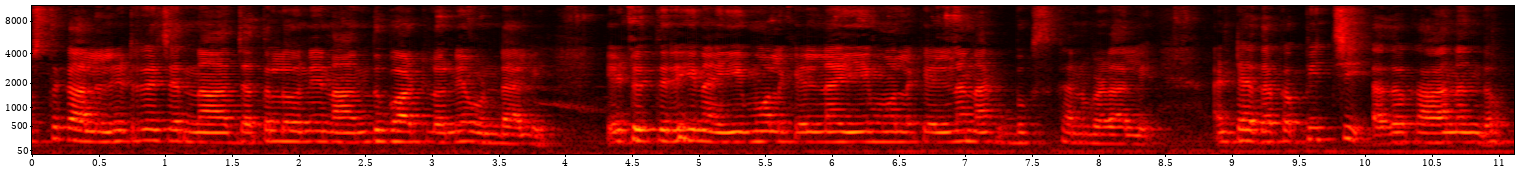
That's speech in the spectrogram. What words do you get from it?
పుస్తకాలు లిటరేచర్ నా జతలోనే నా అందుబాటులోనే ఉండాలి. ఎటు తిరిగినా ఈ మూలకెళ్ళినా ఈ మూలకెళ్ళినా నాకు బుక్స్ కనబడాలి. అంటే అదొక పిచ్చి అదొక ఆనందం.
